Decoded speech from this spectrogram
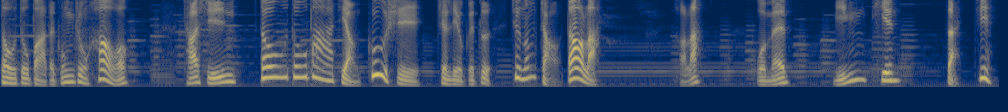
豆豆爸的公众号哦，查询“豆豆爸讲故事”这六个字就能找到了。好了，我们明天。再见。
